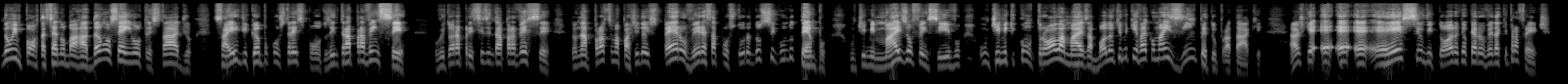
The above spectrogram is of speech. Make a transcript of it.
Não importa se é no Barradão ou se é em outro estádio, sair de campo com os três pontos, entrar para vencer. O Vitória precisa entrar para vencer. Então, na próxima partida, eu espero ver essa postura do segundo tempo. Um time mais ofensivo, um time que controla mais a bola, um time que vai com mais ímpeto para o ataque. Acho que é, é, é, é esse o Vitória que eu quero ver daqui para frente.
